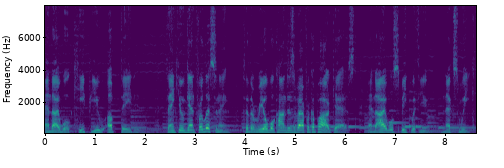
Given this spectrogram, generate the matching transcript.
and I will keep you updated. Thank you again for listening to the Real Wakandas of Africa podcast, and I will speak with you next week.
